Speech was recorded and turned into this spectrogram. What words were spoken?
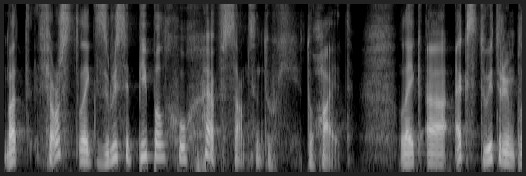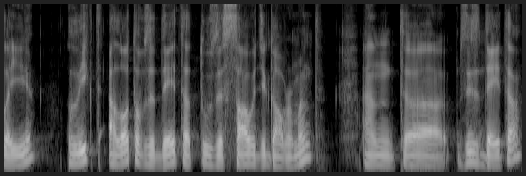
But first, like, there is a people who have something to, to hide. Like, uh, ex-Twitter employee leaked a lot of the data to the Saudi government, and uh, this data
